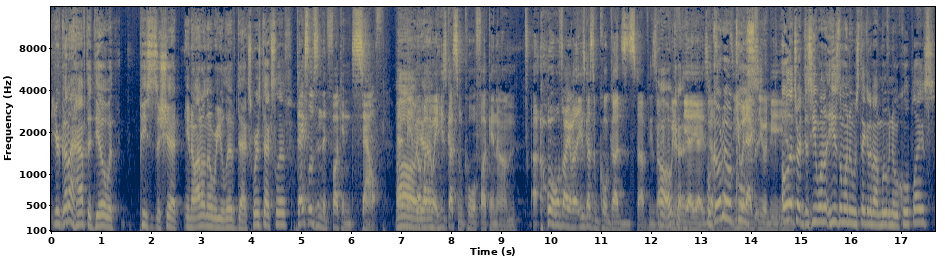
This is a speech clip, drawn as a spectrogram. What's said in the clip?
you're gonna have to deal with pieces of shit. You know, I don't know where you live, Dex. Where's Dex live? Dex lives in the fucking south. That Oh, man, oh, by the way, he's got some cool fucking um Uh, well, we'll talk about. He's got some cool guns and stuff. He's Oh, we- okay. yeah, yeah. He's well, got go to a cool. You would actually would be. Oh, that's right. Does he want? He's the one who was thinking about moving to a cool place.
